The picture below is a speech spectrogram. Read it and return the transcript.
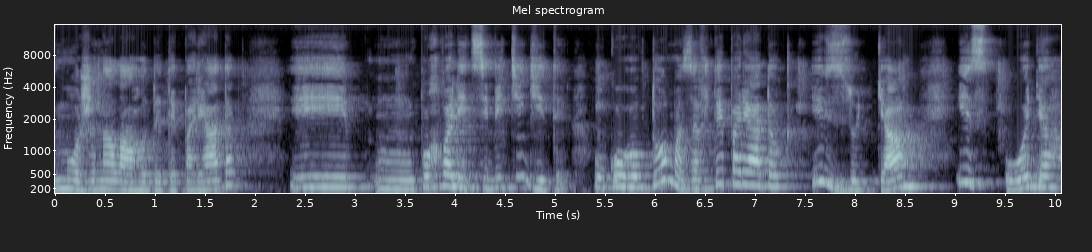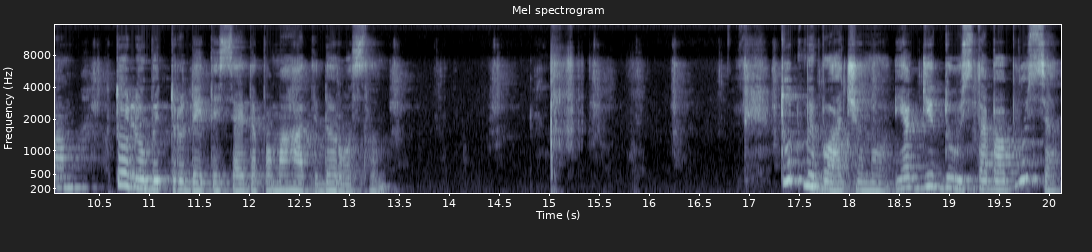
може налагодити порядок і похваліть собі ті діти, у кого вдома завжди порядок із взуттям, із одягом, хто любить трудитися і допомагати дорослим? Тут ми бачимо, як дідусь та бабуся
